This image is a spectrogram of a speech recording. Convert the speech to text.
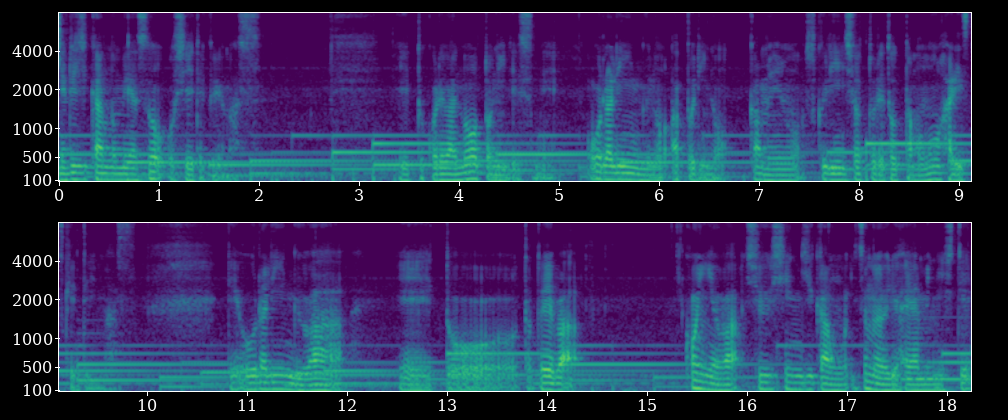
寝る時間の目安を教えてくれます。えっ、とこれはノートにですねオーラリングのアプリの画面をスクリーンショットで撮ったものを貼り付けています。でオーラリングはえっ、と例えば今夜は就寝時間をいつもより早めにして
